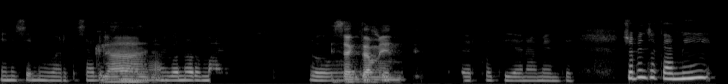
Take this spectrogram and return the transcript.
en, ese lugar, que sea algo, normal. Exactamente. cotidianamente. Yo pienso que a mí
